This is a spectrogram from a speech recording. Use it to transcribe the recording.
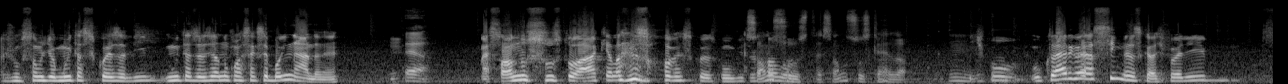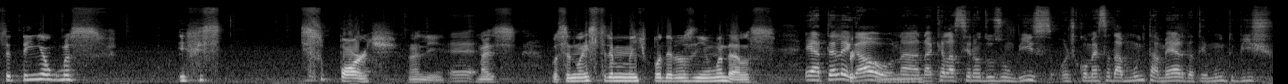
a junção de muitas coisas ali, muitas vezes ela não consegue ser boa em nada, né? É. Mas só no susto lá que ela resolve as coisas, como o É Victor só no falou. susto, é só no susto que resolve. Hum. E, tipo, o clérigo é assim mesmo, cara. Tipo, ele. Você tem algumas. de suporte ali. É. Mas você não é extremamente poderoso em uma delas. É até legal na, naquela cena dos zumbis, onde começa a dar muita merda, tem muito bicho,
